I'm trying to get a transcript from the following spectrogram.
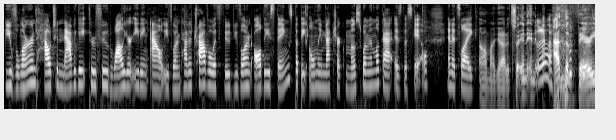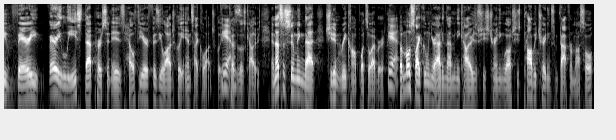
you've learned how to navigate through food while you're eating out, you've learned how to travel with food, you've learned all these things. But the only metric most women look at is the scale. And it's like, Oh my god, it's so, and, and. At the very, very, very least, that person is healthier physiologically and psychologically because of those calories. And that's assuming that she didn't recomp whatsoever. Yeah. But most likely, when you're adding that many calories, if she's training well, she's probably trading some fat for muscle.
